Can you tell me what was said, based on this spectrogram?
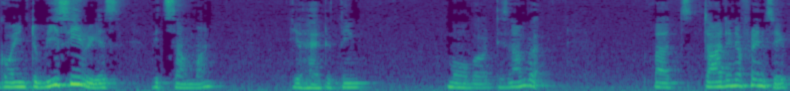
going to be serious with someone you have to think more about this number. But starting a friendship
